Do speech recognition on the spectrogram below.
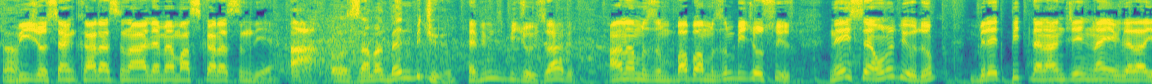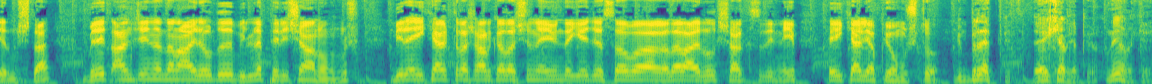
Ha. Bico sen karasın aleme maskarasın diye. Ah o zaman ben bicuyum. Hepimiz bicoyuz abi. Anamızın babamızın bicosuyuz. Neyse onu diyordum. Brad Pitt ile Angelina evlere ayırmışlar. Brad Angelina'dan ayrıldığı bile perişan olmuş. Bir heykeltıraş arkadaşının evinde gece sabaha kadar ayrılık şarkısı dinleyip heykel yapıyormuştu. Brad Pitt heykel yapıyor. Ne alaka ya?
